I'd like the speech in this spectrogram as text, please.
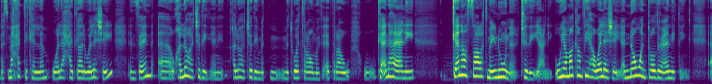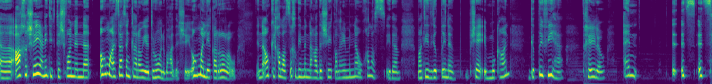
بس ما حد تكلم ولا حد قال ولا شيء. إنزين آه وخلوها كذي يعني خلوها كذي مت متوترة ومتأثرة وكأنها يعني آه كأنها صارت مينونة كذي يعني وهي ما كان فيها ولا شيء and no one told her anything. آه آخر شيء يعني تكتشفون إن هم أساسا كانوا يدرون بهذا الشيء هم اللي قرروا إنه okay خلاص اخذي منه هذا الشيء طلعي منه وخلاص إذا ما تريد تقطينه بشيء بمكان قطيه فيها. تخيلوا. And it's it's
